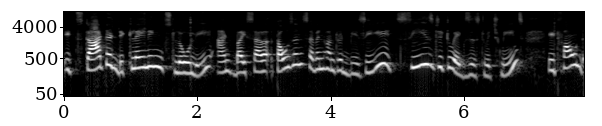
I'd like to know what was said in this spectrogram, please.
it started declining slowly and by 1700 BCE it ceased to exist which means it found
